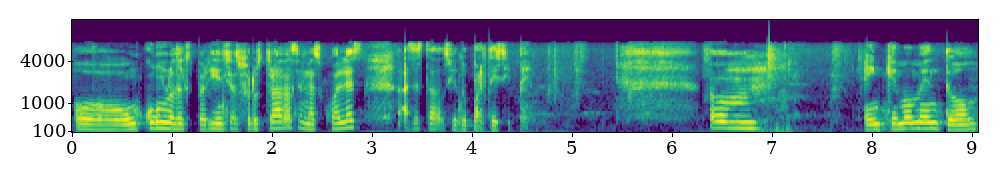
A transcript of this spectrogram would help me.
o un cúmulo de experiencias frustradas en las cuales has estado siendo partícipe. Um, ¿En qué momento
